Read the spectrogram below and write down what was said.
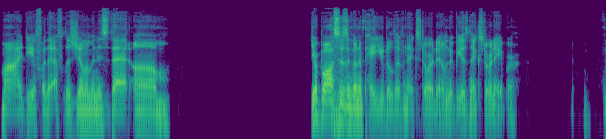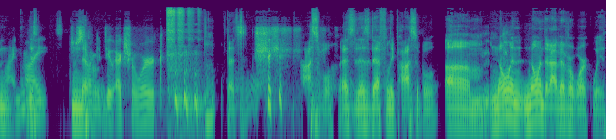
my idea for the effortless gentleman is that um your boss isn't going to pay you to live next door to him to be his next door neighbor. Mm, I might just so I never could do extra work. that's possible. That's that's definitely possible. Um, no one, no one that I've ever worked with,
